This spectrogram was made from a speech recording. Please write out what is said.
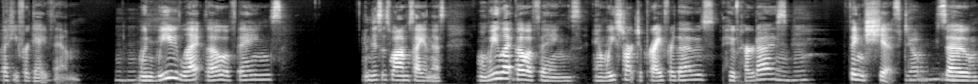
but he forgave them. Mm-hmm. When we let go of things, and this is why I'm saying this, when we let go of things and we start to pray for those who've hurt us, mm-hmm. Things shift. Yep. So,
